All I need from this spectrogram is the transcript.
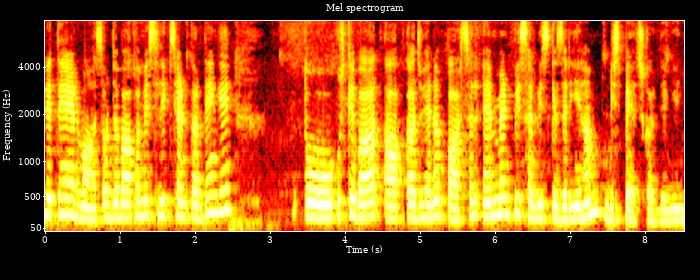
लेते हैं एडवांस और जब आप हमें स्लिप सेंड कर देंगे तो उसके बाद आपका जो है ना parcel M and P service के ज़रिए हम डिस्पैच कर देंगे इन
